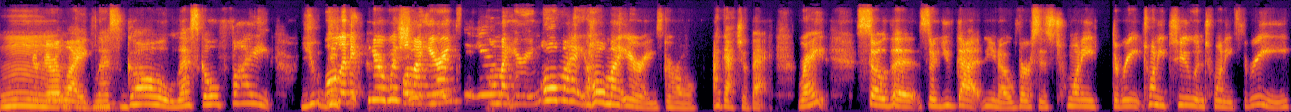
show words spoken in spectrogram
Mm. They're like, let's go, let's go fight. You oh, let me hear what hold my earrings. Hold my earrings. Hold my hold my earrings, girl. I got your back, right? So the so you've got, you know, verses 23, 22 and 23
